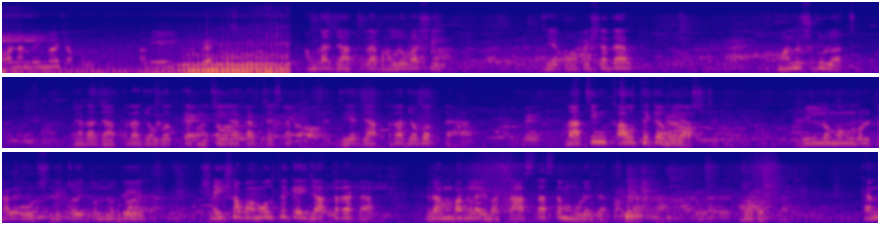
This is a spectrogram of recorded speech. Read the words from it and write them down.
আমার নাম মৃন্ময় চক্রবর্তী। আমি এই আমরা যাত্রা ভালোবাসি যে অপেশাদার মানুষগুলো আছে। যারা যাত্রা জগৎকে বাঁচিয়ে রাখার চেষ্টা করছে, যে যাত্রা জগৎটা প্রাচীন কাল থেকে হয়ে আসছে, বিল্লমঙ্গল ঠাকুর, শ্রী চৈতন্যদেব, সেই সব আমল থেকে এই যাত্রাটা গ্রাম বাংলায় হচ্ছে আস্তে আস্তে মরে যাচ্ছে যাত্রা জগৎটা। কেন?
